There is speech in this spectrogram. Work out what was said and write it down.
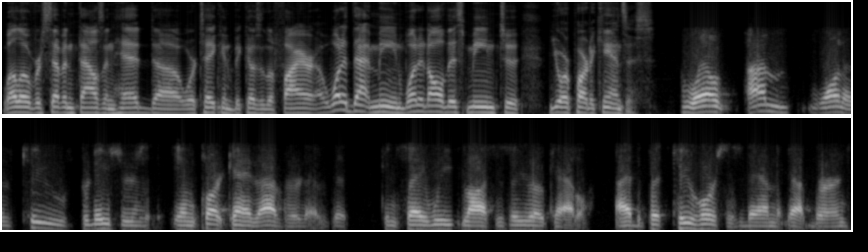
well over 7,000 head uh, were taken because of the fire. What did that mean? What did all this mean to your part of Kansas? Well, I'm one of two producers in Clark County that I've heard of that can say we lost zero cattle. I had to put two horses down that got burned,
